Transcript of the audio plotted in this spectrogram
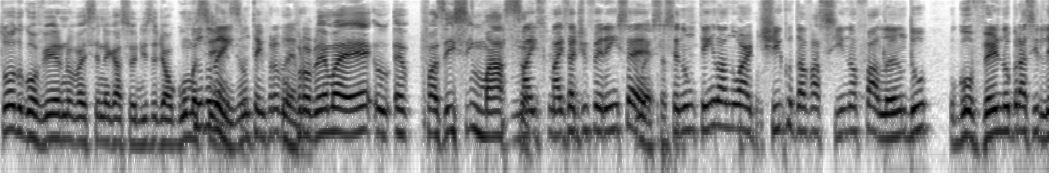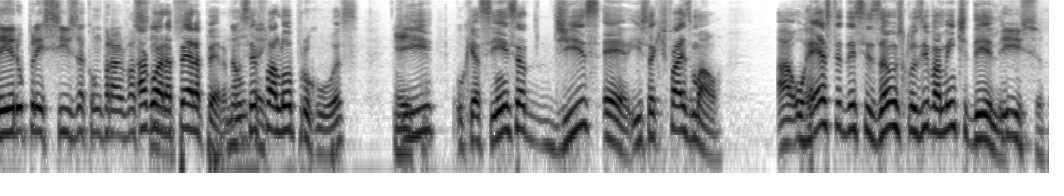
todo governo vai ser negacionista de alguma Tudo bem, ciência. não tem problema. O problema é, é fazer isso em massa. Mas, mas a diferença é essa. Você não tem lá no artigo da vacina falando o governo brasileiro precisa comprar vacinas. Agora, pera, pera. Não Você tem. falou pro Ruas que o que a ciência diz é isso aqui faz mal. Ah, o resto é decisão exclusivamente dele. Isso.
